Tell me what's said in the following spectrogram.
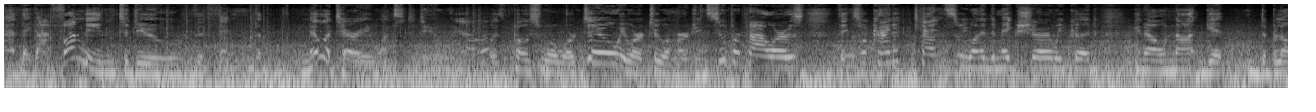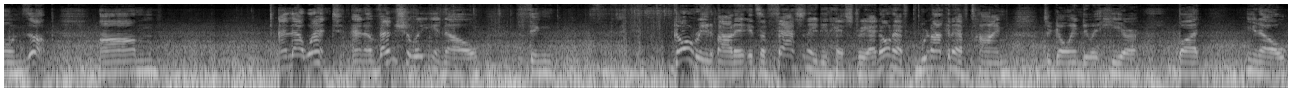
And they got funding to do the thing the military wants to do. You know, it was post World War II. We were two emerging superpowers. Things were kind of tense. We wanted to make sure we could, you know, not get the blown up. Um, and that went. And eventually, you know, thing go read about it. It's a fascinating history. I don't have we're not going to have time to go into it here, but you know,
